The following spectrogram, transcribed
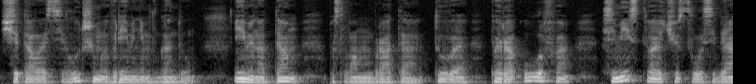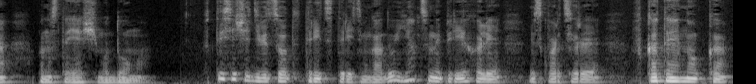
считалось лучшим временем в году. И именно там, по словам брата Туве Пераулофа, семейство чувствовало себя по-настоящему дома. В 1933 году Янсены переехали из квартиры в Катайнокко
